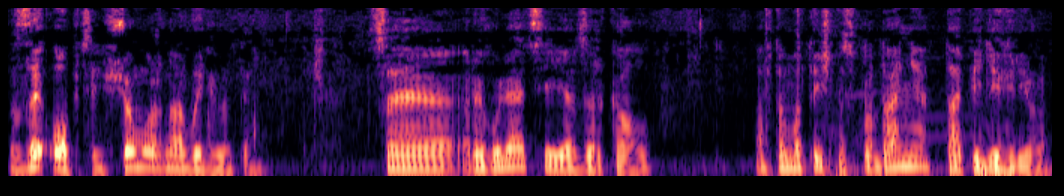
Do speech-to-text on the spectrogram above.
З опцій, що можна виділити? Це регуляція дзеркал, автоматичне складання та підігріви.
